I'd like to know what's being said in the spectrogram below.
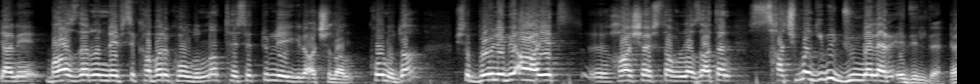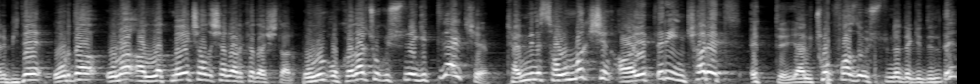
Yani bazılarının nefsi kabarık olduğundan tesettürle ilgili açılan konuda işte böyle bir ayet e, haşa estağfurullah zaten saçma gibi cümleler edildi. Yani bir de orada ona anlatmaya çalışan arkadaşlar onun o kadar çok üstüne gittiler ki kendini savunmak için ayetleri inkar et, etti. Yani çok fazla üstünde de gidildi.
